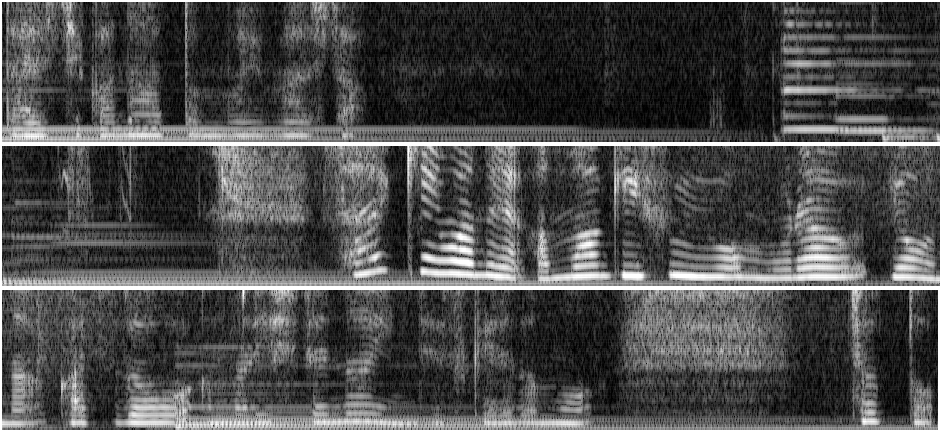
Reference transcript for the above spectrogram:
大事かなと思いました。最近はね天城風をもらうような活動をあまりしてないんですけれどもちょっと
